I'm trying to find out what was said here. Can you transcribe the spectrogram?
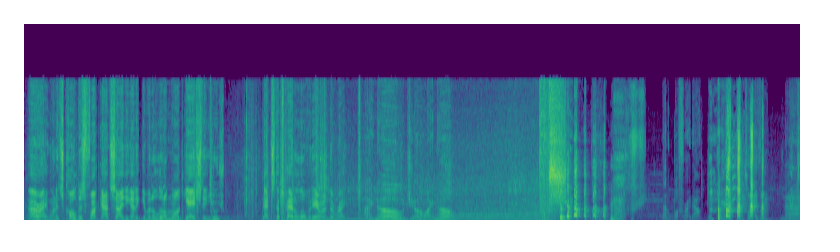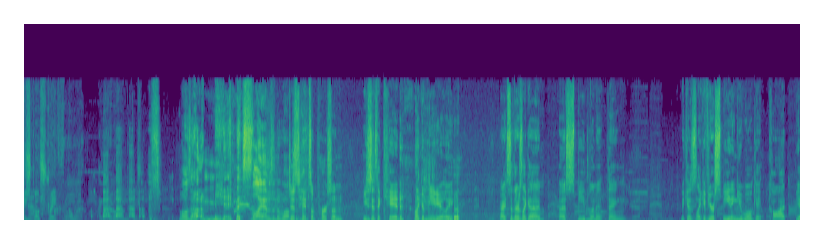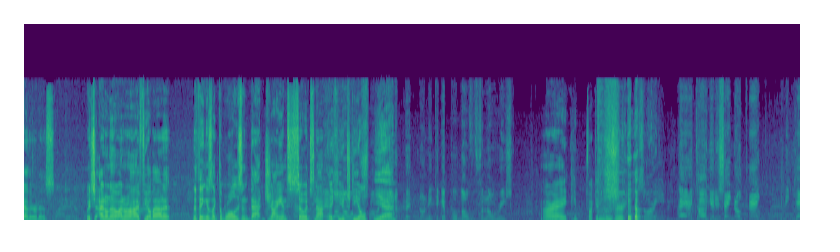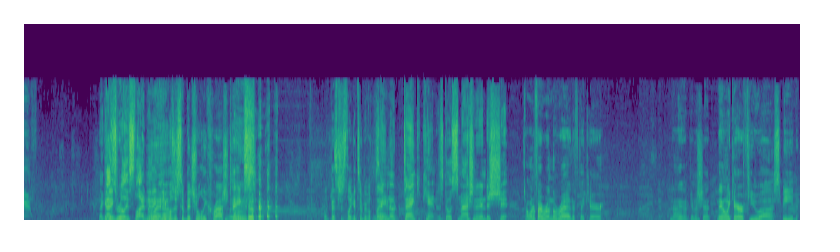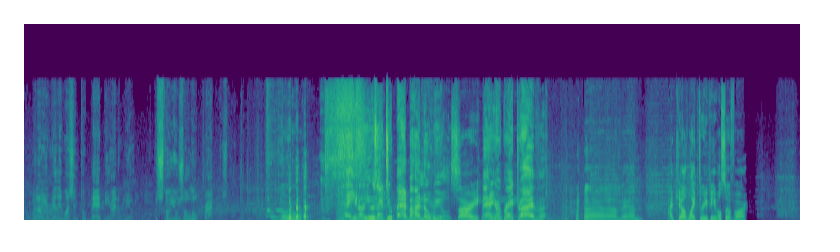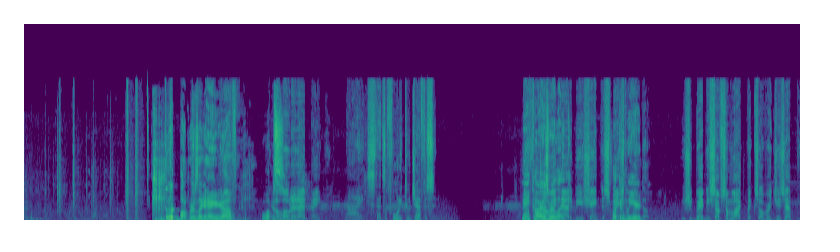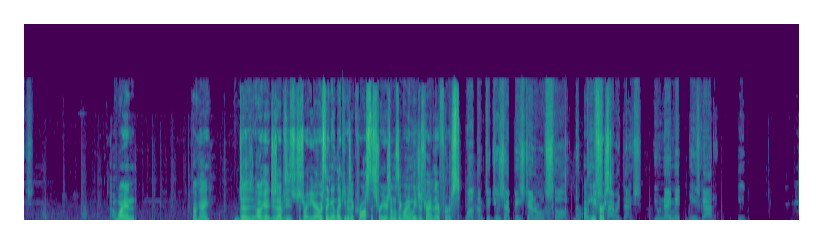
All right, when it's cold as fuck outside, you gotta give it a little more gas than usual. That's the pedal over there on the right. I know, Joe, I know. that'll, that'll buff right out. You have to drive 'em, Nah, then just nah, go straight for a Don't worry. I got it all under control. Pulls out immediately, slams into the wall. Just hits a person. He just hits a kid like immediately. All right, so there's like a a speed limit thing. Because like if you're speeding, you will get caught. Yeah, there it is. Which I don't know. I don't know how I feel about it. The thing is like the world isn't that giant, so it's not a huge deal. Yeah. down a bit. No need to get pulled over for no reason. All right, you fucking loser. Sorry. Hey, I told you this ain't no tank. Be careful. that guy's think- really sliding You away. think people huh? just habitually crash tanks? Like that's just like a typical This thing. ain't no tank. You can't just go smashing it into shit. I wonder if I run the red if they care. No, they don't give a shit. They only care if you uh, speed. You know, you really wasn't too bad behind the wheel. You could still use a little practice. Whoa, Yeah, you know, yous ain't too bad behind no wheels. sorry. Man, you're a great driver. oh man, I killed like three people so far. the bumper's like hanging off. Get a load of that, baby. Nice. That's a 42 Jefferson. Man, cars were like like, that'd be ashamed to smash fucking weird. window. You should grab yourself some lockpicks over at Giuseppe's. Why didn't? Okay, Gi- okay. Giuseppe's just right here. I was thinking like he was across the street or something. I was like, why didn't we just drive there first? Welcome to Giuseppe's General Store. Uh, me first. Paradise. You name it, he's got it.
